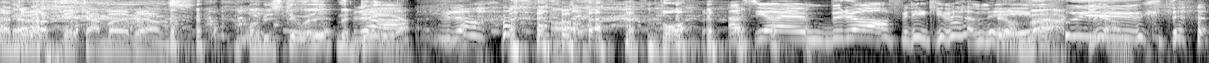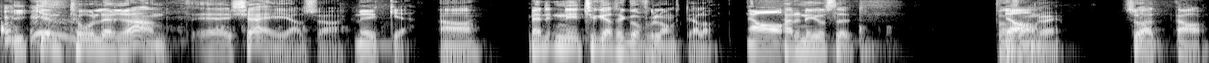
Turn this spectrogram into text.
Jag tror att vi kan vara överens. Om du stod ut med Bra, det. bra. Var- Alltså jag är en bra flickvän. Det Ja, är verkligen. sjukt. Vilken tolerant eh, tjej alltså. Mycket. Ja. Men ni tycker att det går för långt eller? Ja. Hade ni gjort slut? För en Ja. sån grej? Så att, ja.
